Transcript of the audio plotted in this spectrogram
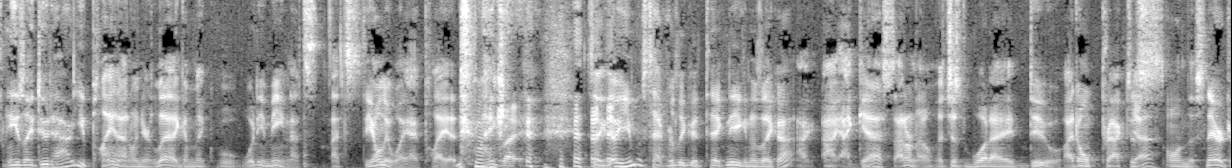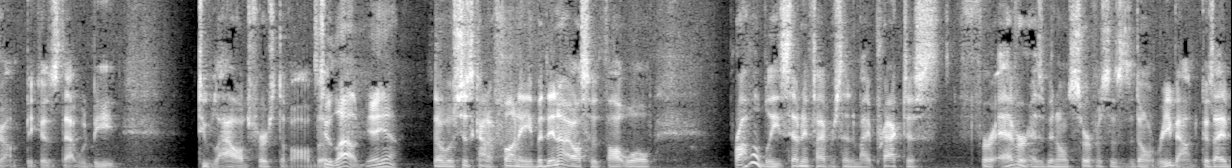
And he's like, "Dude, how are you playing that on your leg?" I'm like, "Well, what do you mean? That's that's the only way I play it." like, Right. it's like, no, you must have really good technique. And I was like, "Uh, I, I, I guess I don't know. It's just what I do. I don't practice on the snare drum because that would be too loud. First of all, but, Too loud. Yeah, yeah. so it was just kind of funny. But then I also thought, well, probably seventy five percent of my practice forever has been on surfaces that don't rebound because I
